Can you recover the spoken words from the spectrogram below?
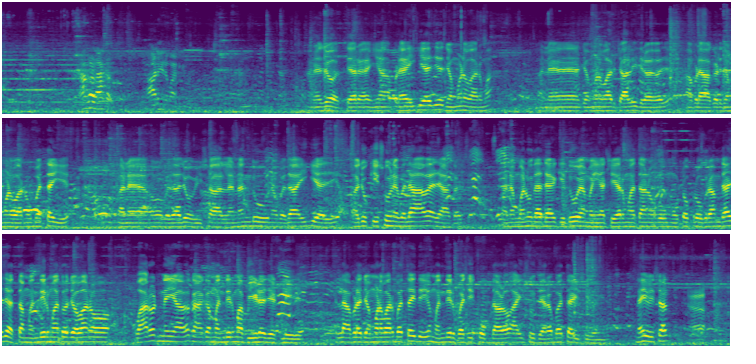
અને જો અત્યારે અહીંયા આપણે આવી ગયા છીએ જમણવારમાં. અને જમણવાર ચાલી જ રહ્યો છે. આપણે આગળ જમણવારનું બતાવીએ. અને હવે બધા જો વિશાલ ને નંદુ ને બધા આવી ગયા છીએ હજુ કિશુ ને બધા આવે છે આગળ. અને મનુ દાદાએ કીધું એમ, અહીંયા ચેર માતાનો બહુ મોટો પ્રોગ્રામ થાય છે. અત્યારે મંદિરમાં તો જવાનો વારો જ નહીં આવે, કારણ કે મંદિરમાં ભીડ જ એટલી છે. એટલે આપણે જમણવાર બતાવી દઈએ. મંદિર પછી કોક દાડો આવીશું ત્યારે બતાવીશું અહીંયા. નહીં વિશાલ? તો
